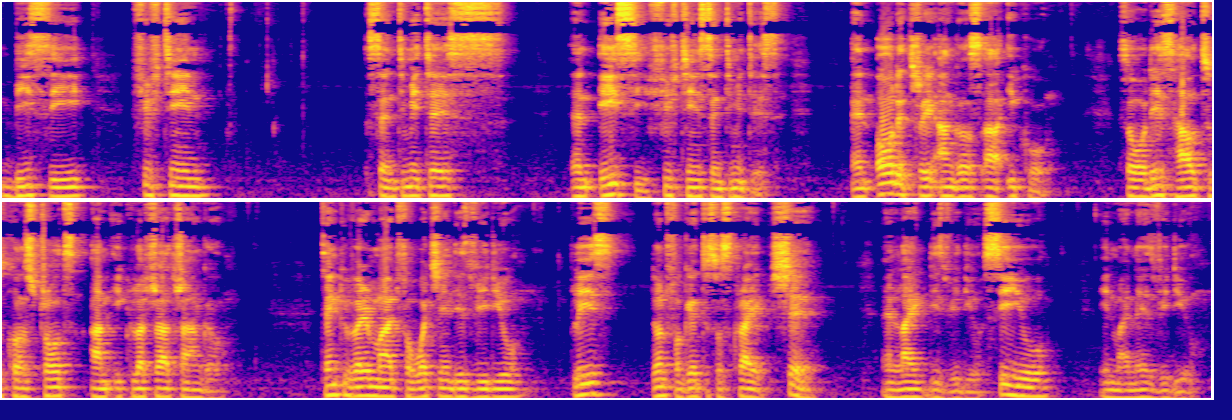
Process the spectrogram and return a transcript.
BC, 15 centimeters, and AC, 15 centimeters. And all the three angles are equal. So this is how to construct an equilateral triangle. Thank you very much for watching this video. Please don't forget to subscribe, share, and like this video. See you in my next video.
